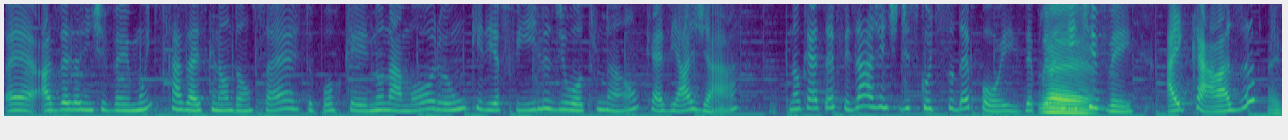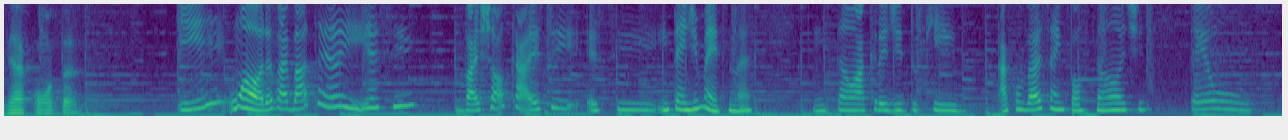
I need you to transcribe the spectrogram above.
É, às vezes a gente vê muitos casais que não dão certo porque no namoro um queria filhos e o outro não, quer viajar, não quer ter filhos. Ah, a gente discute isso depois, depois É. a gente vê. Aí casa Aí vem a conta. e uma hora vai bater aí esse. Vai chocar esse, esse entendimento, né? Então acredito que a conversa é importante, ter os,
